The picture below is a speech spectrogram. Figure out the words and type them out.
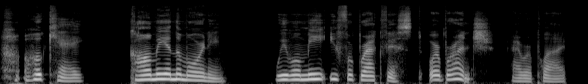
Okay, call me in the morning. We will meet you for breakfast or brunch, I replied.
